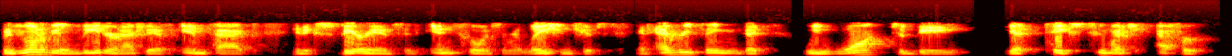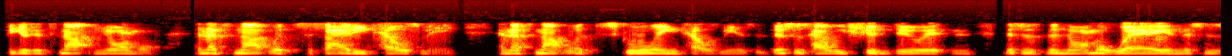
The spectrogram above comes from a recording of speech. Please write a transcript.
But if you want to be a leader and actually have impact and experience and influence and relationships and everything that we want to be, yet takes too much effort because it's not normal. And that's not what society tells me. And that's not what schooling tells me is that this is how we should do it. And this is the normal way. And this is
